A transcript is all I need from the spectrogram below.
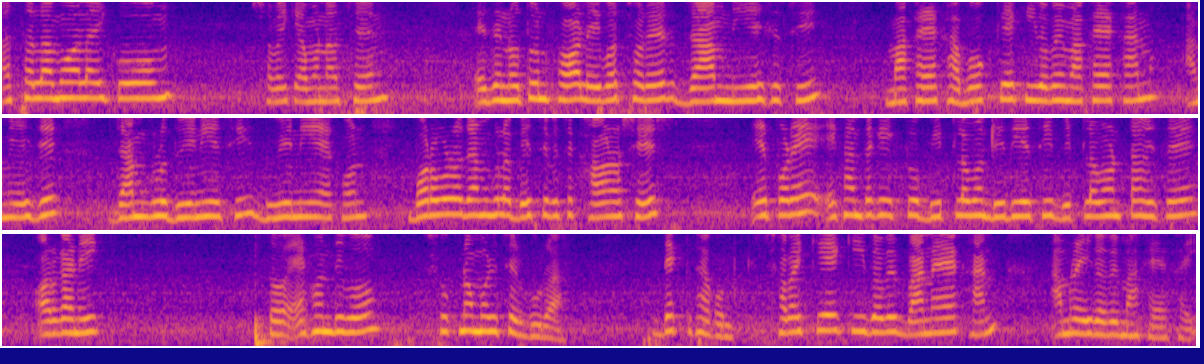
আসসালামু আলাইকুম। সবাই কেমন আছেন? এই যে নতুন ফল, এই বছরের জাম নিয়ে এসেছি। মাখায়া খাব। কে কীভাবে মাখায়া খান? আমি এই যে জামগুলো ধুয়ে নিয়েছি। ধুয়ে নিয়ে এখন বড় বড় জামগুলো বেছে বেছে খাওয়ানো শেষ। এরপরে এখান থেকে একটু বিট লবণ দিয়ে দিয়েছি। বিট লবণটা হয়েছে অর্গানিক। তো এখন দিব শুকনো মরিচের গুঁড়া। দেখতে থাকুন, সবাই কে কীভাবে বানায় খান, আমরা এইভাবে মাখায়া খাই।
